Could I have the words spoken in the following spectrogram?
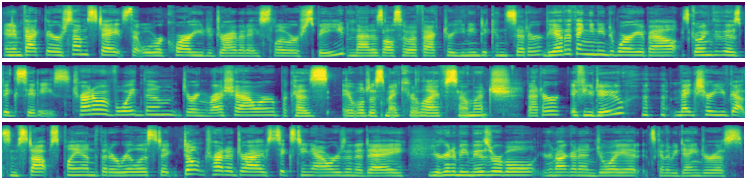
And in fact, there are some states that will require you to drive at a slower speed, and that is also a factor you need to consider. The other thing you need to worry about is going through those big cities. Try to avoid them during rush hour because it will just make your life so much better if you do. make sure you've got some stops planned that are realistic. Don't try to drive 16 hours in a day. You're going to be miserable. You're not going to enjoy it. It's going to be dangerous,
